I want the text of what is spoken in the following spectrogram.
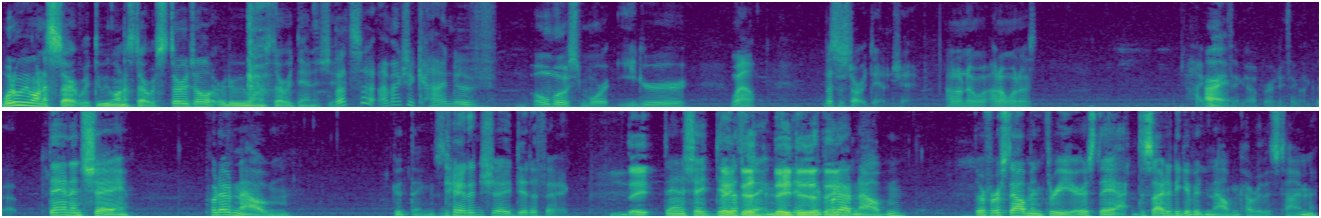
What do we want to start with? Do we want to start with Sturgill or do we want to start with Dan and Shay? Let's. Uh, I'm actually kind of almost more eager. Well, let's just start with Dan and Shay. I don't know. I don't want to hype All right. anything up or anything like that. Dan and Shay put out an album. Good things. Dan and Shay did a thing. They Dan and Shay did They a did- thing. they did a They thing. put out an album. Their first album in three years. They decided to give it an album cover this time.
